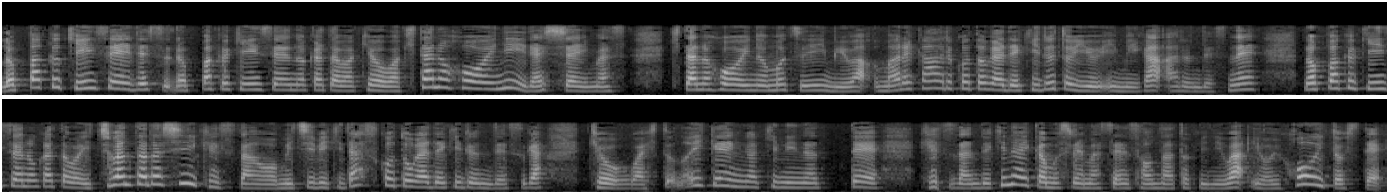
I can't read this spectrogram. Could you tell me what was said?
六白金星です。六白金星の方は今日は北の方位にいらっしゃいます。北の方位の持つ意味は生まれ変わることができるという意味があるんですね。六白金星の方は一番正しい決断を導き出すことができるんですが今日は人の意見が気になって決断できないかもしれません。そんな時には良い方位として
